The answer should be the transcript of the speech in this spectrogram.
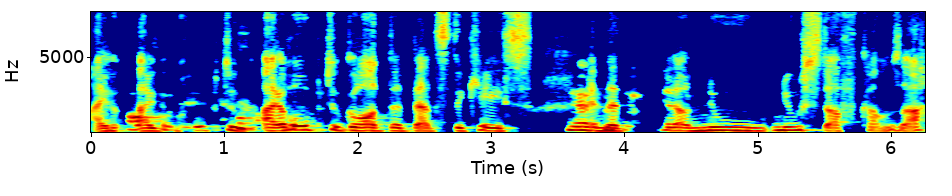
I, I hope to, I hope to God that that's the case yes. and that, you know, new, new stuff comes up.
